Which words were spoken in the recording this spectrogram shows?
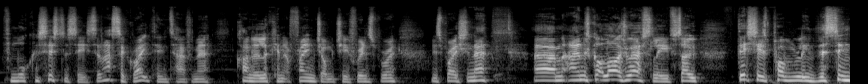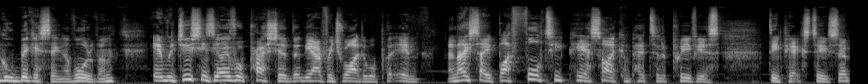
for more consistency. So that's a great thing to have in there. Kind of looking at frame geometry for inspiration there. Um, and it's got a larger F sleeve. So this is probably the single biggest thing of all of them. It reduces the overall pressure that the average rider will put in. And they say by 40 PSI compared to the previous DPX2. So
